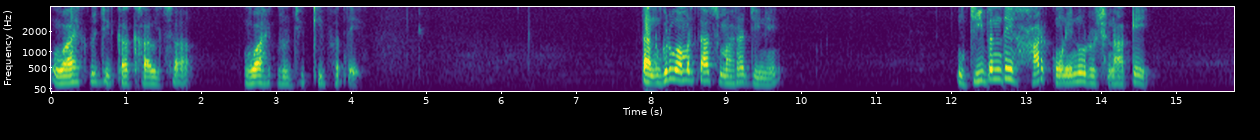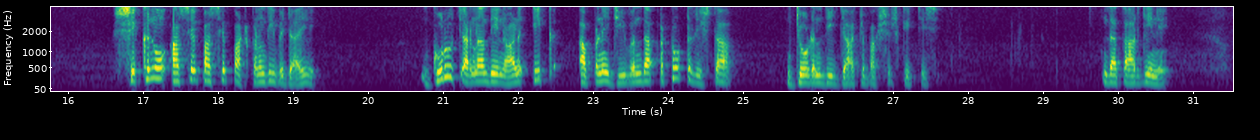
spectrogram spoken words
ਵਾਹਿਗੁਰੂ ਜੀ ਕਾ ਖਾਲਸਾ, ਵਾਹਿਗੁਰੂ ਜੀ ਕੀ ਫਤਿਹ। ਧੰਨ ਗੁਰੂ ਅਮਰਦਾਸ ਮਹਾਰਾਜ ਜੀ ਨੇ ਜੀਵਨ ਦੇ ਹਰ ਕੋਣੇ ਨੂੰ ਰੁਸ਼ਨਾ ਕੇ ਸਿੱਖ ਨੂੰ ਆਸੇ-ਪਾਸੇ ਭਟਕਣ ਦੀ ਬਜਾਏ ਗੁਰੂ ਚਰਨਾਂ ਦੇ ਨਾਲ ਇੱਕ ਆਪਣੇ ਜੀਵਨ ਦਾ ਅਟੁੱਟ ਰਿਸ਼ਤਾ ਜੋੜਨ ਦੀ ਜਾਂਚ ਬਖਸ਼ਿਸ਼ ਕੀਤੀ ਸੀ। ਦਾਤਾਰ ਜੀ ਨੇ।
